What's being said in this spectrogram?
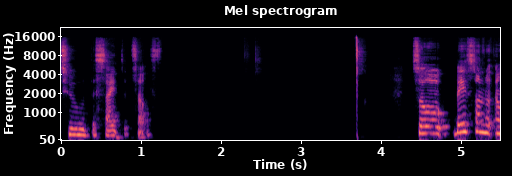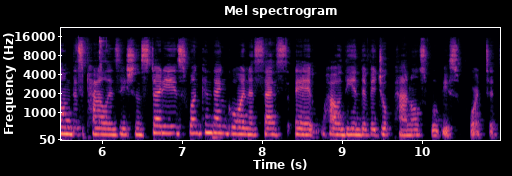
to the site itself. So based on, on this panelization studies, one can then go and assess uh, how the individual panels will be supported.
